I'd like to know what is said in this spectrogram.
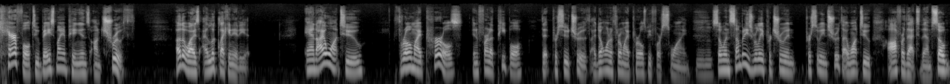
careful to base my opinions on truth. Otherwise, I look like an idiot. And I want to throw my pearls in front of people that pursue truth. I don't want to throw my pearls before swine. Mm-hmm. So when somebody's really pursuing pursuing truth, I want to offer that to them. So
